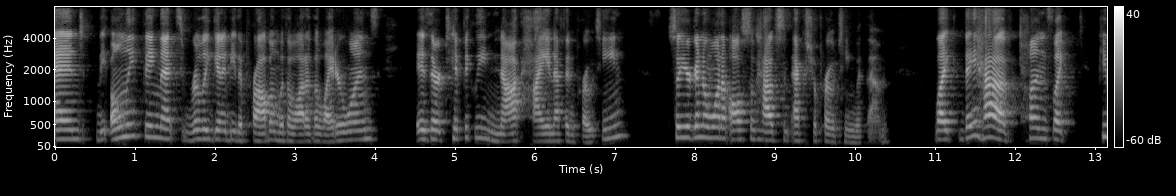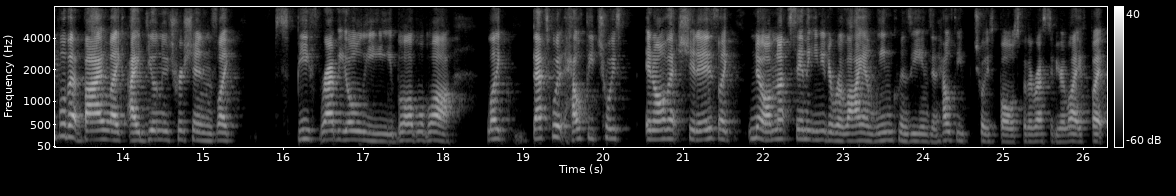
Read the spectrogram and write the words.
And the only thing that's really going to be the problem with a lot of the lighter ones is they're typically not high enough in protein. So you're going to want to also have some extra protein with them. Like they have tons, like people that buy like ideal nutritions, like beef ravioli, blah, blah, blah. Like that's what healthy choice and all that shit is. Like, no, I'm not saying that you need to rely on lean cuisines and healthy choice bowls for the rest of your life, but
